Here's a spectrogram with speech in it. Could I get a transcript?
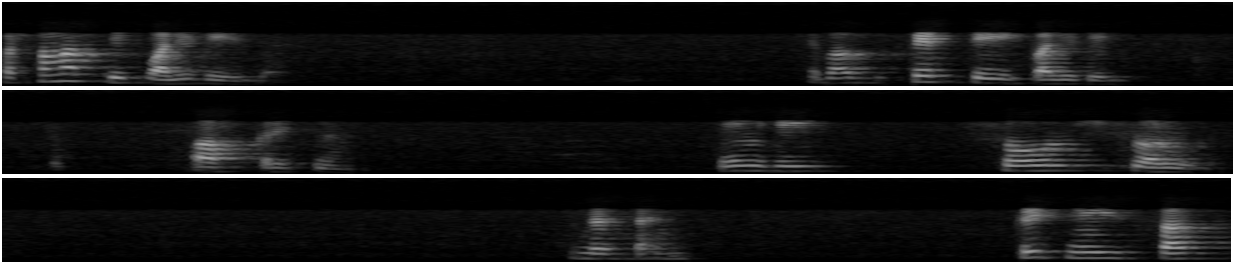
but some of the qualities, about 50 qualities of Krishna in his soul swarup. Understand? Krishna is Sat,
